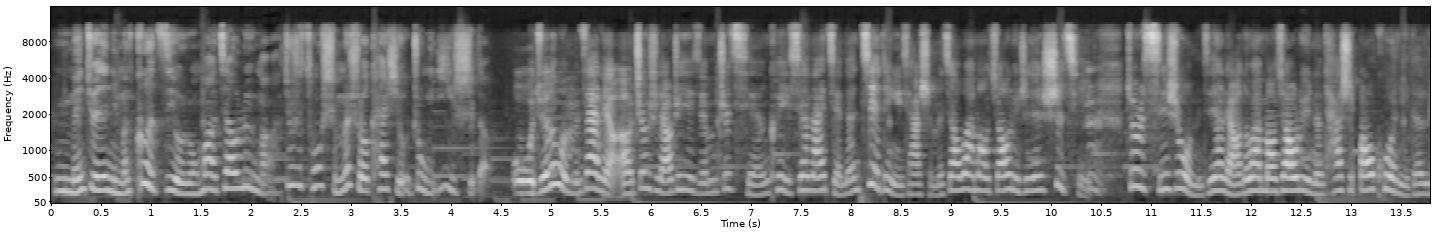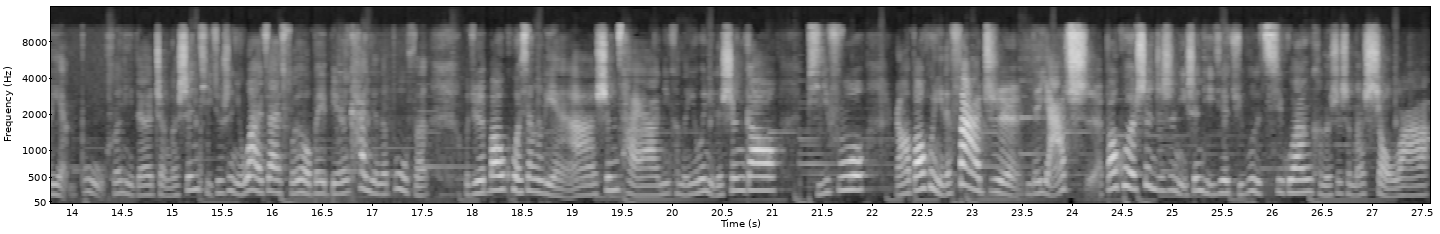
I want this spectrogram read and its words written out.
你们觉得你们各自有容貌焦虑吗？就是从什么时候开始有这种意识的？我我觉得我们在聊呃正式聊这期节目之前，可以先来简单界定一下什么叫外貌焦虑这件事情。就是其实我们今天聊的外貌焦虑呢，它是包括你的脸部和你的整个身体，就是你外在所有被别人看见的部分。我觉得包括像脸啊、身材啊，你可能因为你的身高、皮肤，然后包括你的发质、你的牙齿，包括甚至是你身体一些局部的器官，可能是什么手啊、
